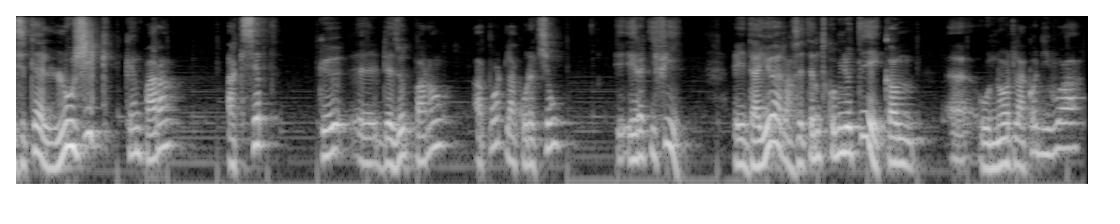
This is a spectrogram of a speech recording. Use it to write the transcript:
Et c'était logique qu'un parent accepte que euh, des autres parents apportent la correction et, rectifient. Et d'ailleurs, dans certaines communautés, comme au nord de la Côte d'Ivoire,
